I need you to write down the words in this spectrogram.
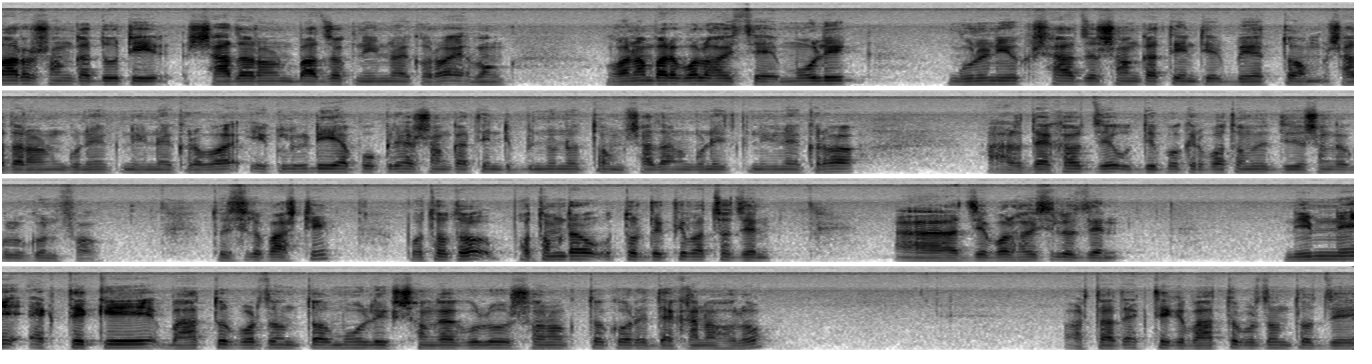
বারো সংখ্যা দুটির সাধারণ বাজক নির্ণয় করো এবং ঘ নাম্বারে বলা হয়েছে মৌলিক গুণনীয়ক সাহায্য সংখ্যা তিনটির বৃহত্তম সাধারণ গুণিক নির্ণয় করো বা ইউক্লিডিয়া প্রক্রিয়ার সংখ্যা তিনটি ন্যূনতম সাধারণ গুণিক নির্ণয় করো। আর দেখাও যে উদ্দীপকের প্রথম দ্বিতীয় সংখ্যাগুলো গুণফল। তো ছিল পাঁচটি। প্রথমত প্রথমটার উত্তর দেখতে পাচ্ছ যে যে বলা হয়েছিল যে নিম্নে এক থেকে বাহাত্তর পর্যন্ত মৌলিক সংখ্যাগুলো শনাক্ত করে দেখানো হলো। অর্থাৎ এক থেকে বাহাত্তর পর্যন্ত যে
